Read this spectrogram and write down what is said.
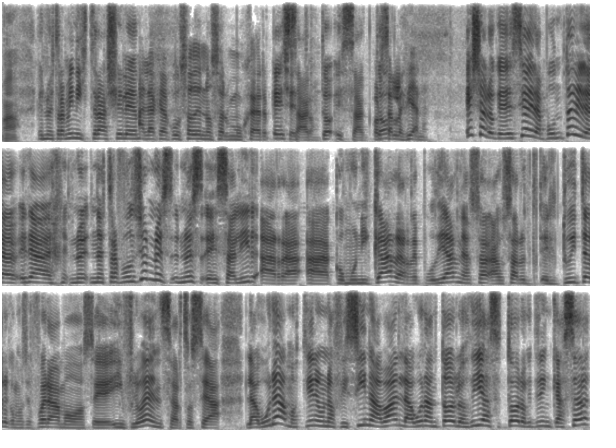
Ah. Es nuestra ministra Ayelen. A la que acusó de no ser mujer. Pichetto, Exacto, exacto. Por ser lesbiana. Ella lo que decía era apuntar, era, era- nu- nuestra función no es, no es eh, salir a, ra- a comunicar, a repudiar, ni a usar, a usar el Twitter como si fuéramos eh, influencers. O sea, laburamos, tienen una oficina, van, laburan todos los días, todo lo que tienen que hacer.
